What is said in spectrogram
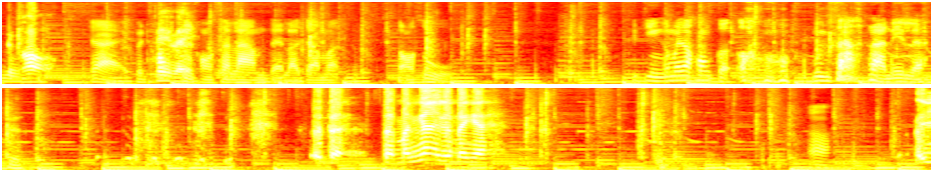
หนึ่งห้อง ใช่ เป็นห้องนี่เลยเกิดของสลามแต่เราจะมาต่อสู้ที่จริงก็ไม่ต้องห้องเกิดโอ้โหมึงสร้างขนาดนี้เลยเออแต่แต่มันง่ายเกันไปไงอะไอ้ย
